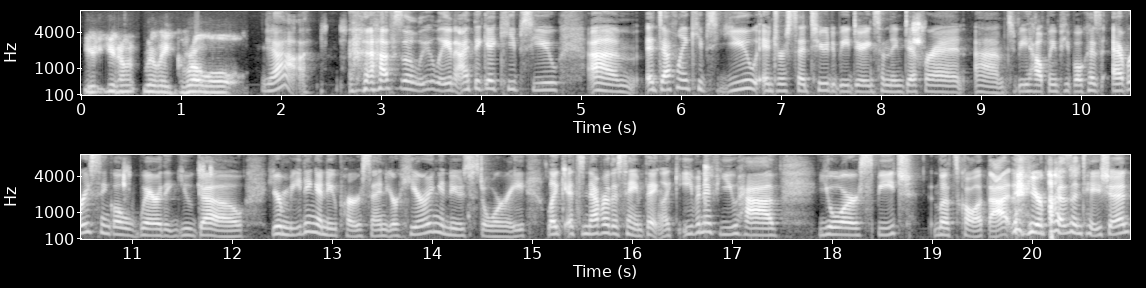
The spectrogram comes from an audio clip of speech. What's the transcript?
You you don't really grow old. Yeah, absolutely. And I think it keeps you, um, it definitely keeps you interested too to be doing something different, um, to be helping people. Because every single where that you go, you're meeting a new person, you're hearing a new story. Like it's never the same thing. Like even if you have your speech let's call it that, your presentation,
